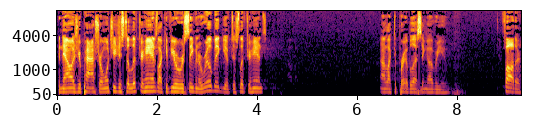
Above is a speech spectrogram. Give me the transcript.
And now, as your pastor, I want you just to lift your hands like if you were receiving a real big gift. Just lift your hands. I'd like to pray a blessing over you. Father,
